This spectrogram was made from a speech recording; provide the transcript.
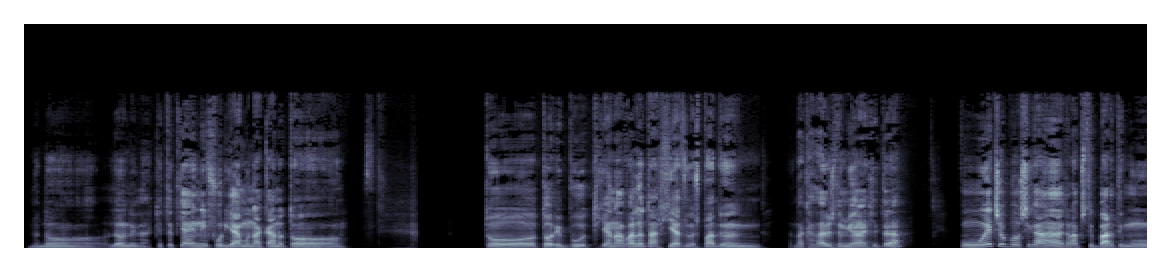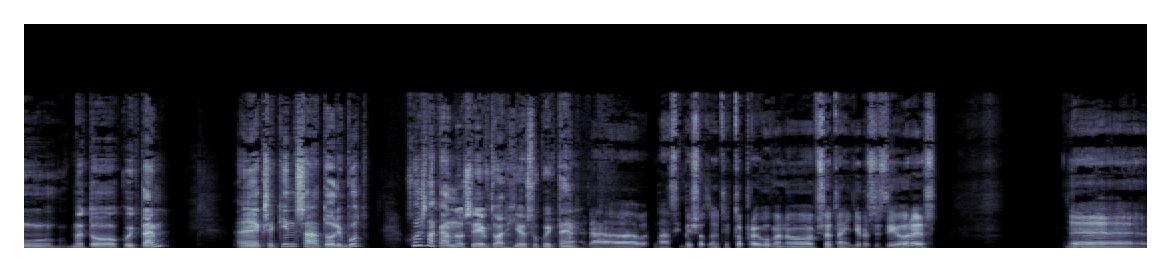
με τον Λεωνίδα. Και τέτοια είναι η φούρια μου να κάνω το, το, το reboot για να βάλω τα αρχεία τέλος πάντων να καθαρίζονται μια αρχίτερα που έτσι όπως είχα γράψει την πάρτι μου με το QuickTime ε, ξεκίνησα το reboot χωρίς να κάνω save το αρχείο στο QuickTime. Να, να θυμίσω εδώ ότι το προηγούμενο επεισόδιο ήταν γύρω στις δύο ώρες. Ε,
